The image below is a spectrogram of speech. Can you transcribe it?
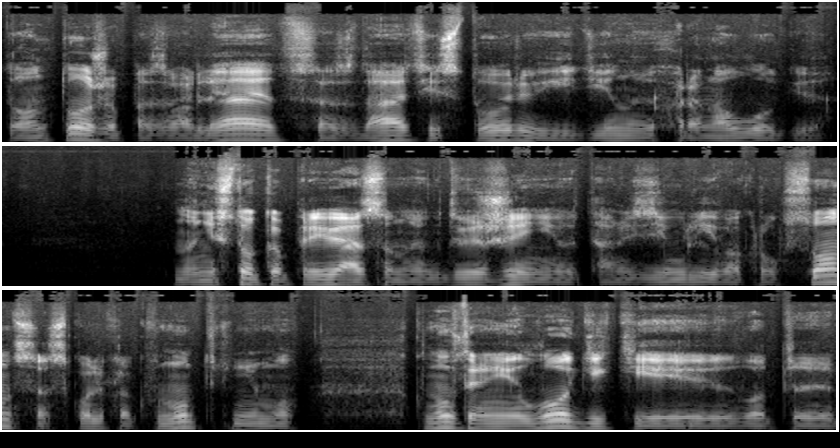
то он тоже позволяет создать историю, единую хронологию – но не столько привязанную к движению там, Земли вокруг Солнца, сколько к внутреннему к внутренней логике вот, э,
